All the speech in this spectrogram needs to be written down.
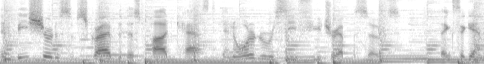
and be sure to subscribe to this podcast in order to receive future episodes. Thanks again.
